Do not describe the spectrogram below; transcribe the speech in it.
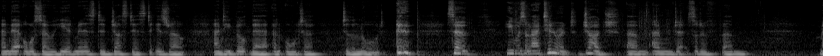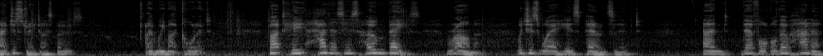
and there also he administered justice to Israel, and he built there an altar to the Lord. so he was an itinerant judge um, and uh, sort of um, magistrate, I suppose, and we might call it. But he had as his home base Ramah, which is where his parents lived. And therefore, although Hannah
